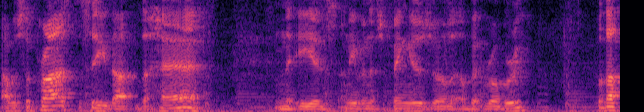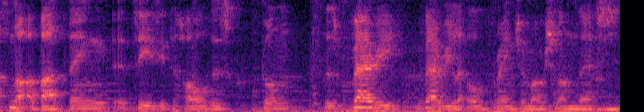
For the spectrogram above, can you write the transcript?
I was surprised to see that the hair and the ears and even his fingers are a little bit rubbery, but that's not a bad thing. It's easy to hold his gun. There's very, very little range of motion on this.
